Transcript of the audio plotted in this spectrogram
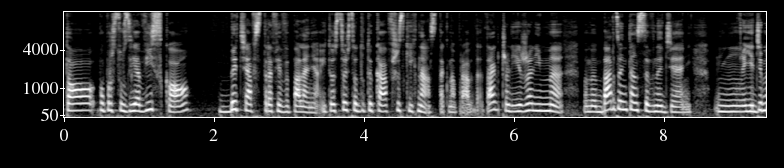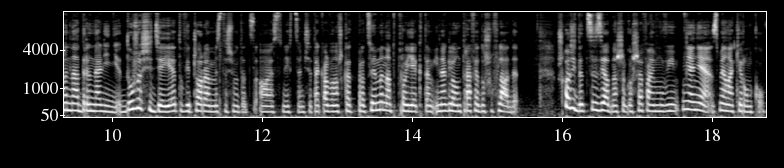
to po prostu zjawisko bycia w strefie wypalenia. I to jest coś, co dotyka wszystkich nas tak naprawdę, tak? Czyli jeżeli my mamy bardzo intensywny dzień, mm, jedziemy na adrenalinie, dużo się dzieje, to wieczorem jesteśmy tacy, o Jezu, nie chcę się tak, albo na przykład pracujemy nad projektem i nagle on trafia do szuflady. Przychodzi decyzja od naszego szefa i mówi, nie, nie, zmiana kierunku.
